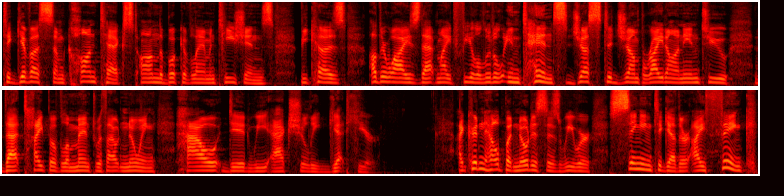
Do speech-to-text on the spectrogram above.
to give us some context on the book of Lamentations, because otherwise that might feel a little intense just to jump right on into that type of lament without knowing how did we actually get here. I couldn't help but notice as we were singing together, I think.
